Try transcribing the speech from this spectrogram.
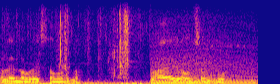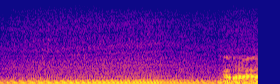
ऑफलाइन होगा इसका मतलब। आएगा उन सबको। आ रहा आ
